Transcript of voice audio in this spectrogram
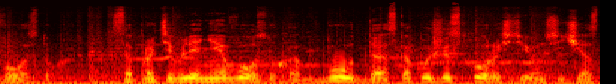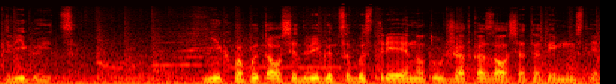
Воздух. Сопротивление воздуха. Будда, с какой же скоростью он сейчас двигается? Ник попытался двигаться быстрее, но тут же отказался от этой мысли.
